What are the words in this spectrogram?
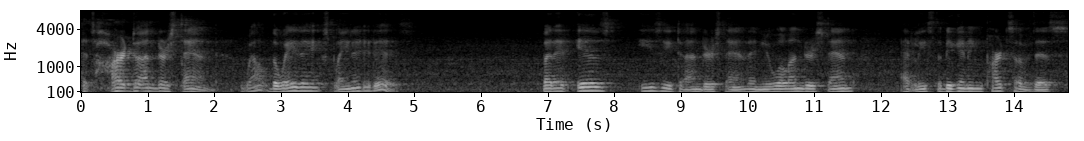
it's hard to understand. Well, the way they explain it, it is. But it is easy to understand, and you will understand at least the beginning parts of this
